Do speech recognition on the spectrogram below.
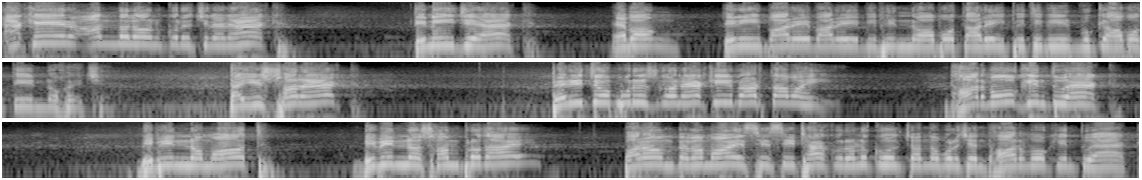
একের আন্দোলন করেছিলেন, এক। তিনি যে এক এবং তিনি বারে বারে বিভিন্ন অবতারে এই পৃথিবীর বুকে অবতীর্ণ হয়েছেন। তাই ঈশ্বর এক, প্রেরিত পুরুষগণ একই বার্তাবাহী। ধর্মও কিন্তু এক। বিভিন্ন মত, বিভিন্ন সম্প্রদায়, পরম প্রেমময় শ্রী শ্রী ঠাকুর অনুকূল চন্দ্র বলেছেন ধর্ম কিন্তু এক,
